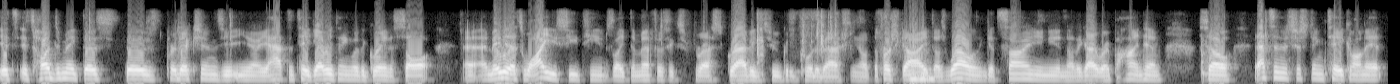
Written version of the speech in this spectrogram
it's it's hard to make those those predictions. You, you know you have to take everything with a grain of salt, and maybe that's why you see teams like the Memphis Express grabbing two good quarterbacks. You know, if the first guy mm-hmm. does well and gets signed, you need another guy right behind him. So that's an interesting take on it.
